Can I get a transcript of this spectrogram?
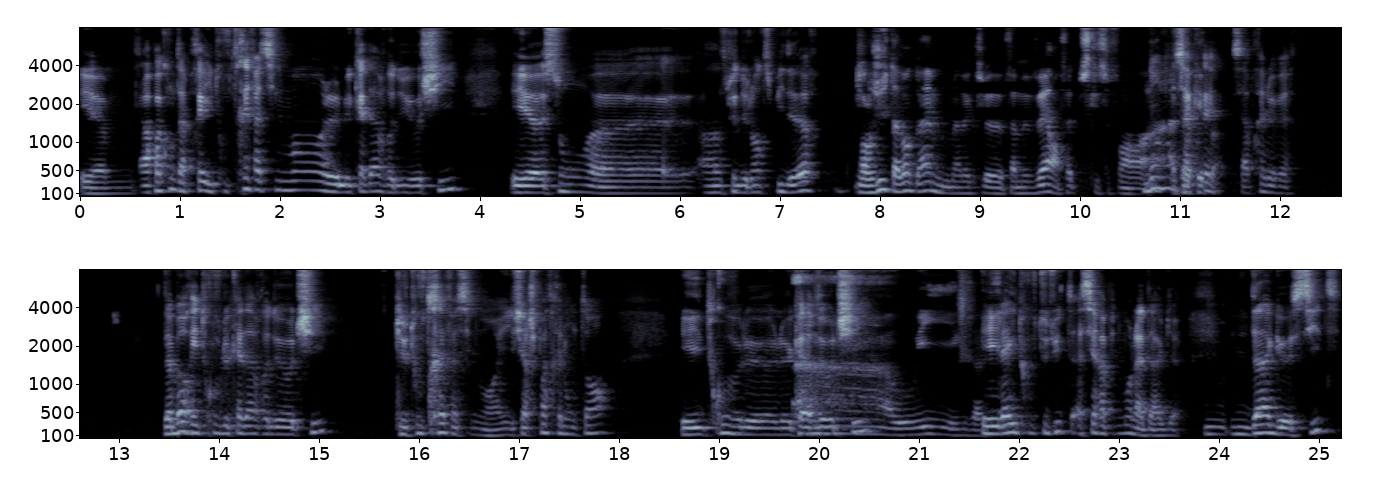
Et euh, alors par contre après il trouve très facilement le, le cadavre du Hoshi et euh, son euh, un espèce de land speeder. Alors juste avant quand même, avec le fameux verre en fait, puisqu'ils se font non, non attaquer c'est après le verre. D'abord il trouve le cadavre de Hoshi qu'il trouve très facilement. hein. Il cherche pas très longtemps et il trouve le, le cadavre de Hoshi Ah oui, exact. et là il trouve tout de suite assez rapidement la dague. Mm. Une dague Sith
